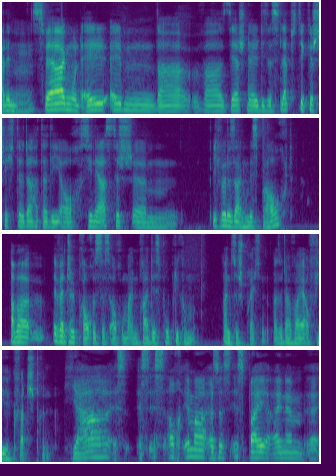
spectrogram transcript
Bei den mhm. Zwergen und El Elben, da war sehr schnell diese Slapstick-Geschichte, da hat er die auch cineastisch, ähm, ich würde sagen, missbraucht. Aber eventuell braucht es das auch, um ein breites Publikum anzusprechen. Also da war ja auch viel Quatsch drin. Ja, es, es ist auch immer, also es ist bei einem äh,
